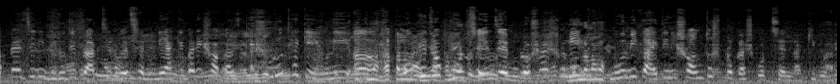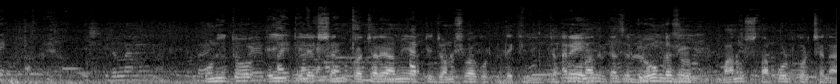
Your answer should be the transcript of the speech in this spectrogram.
আপনার যিনি বিরোধী প্রার্থী রয়েছেন উনি একেবারে সকাল থেকে শুরু থেকেই উনি অভিযোগ করছেন যে প্রশাসনিক ভূমিকায় তিনি সন্তোষ প্রকাশ করছেন না কি বলবেন? উনি তো এই ইলেকশন প্রচারে আমি একটি জনসভা করতে দেখিনি। যখন ওনাদের কাছে লোক মানুষ সাপোর্ট করছে না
